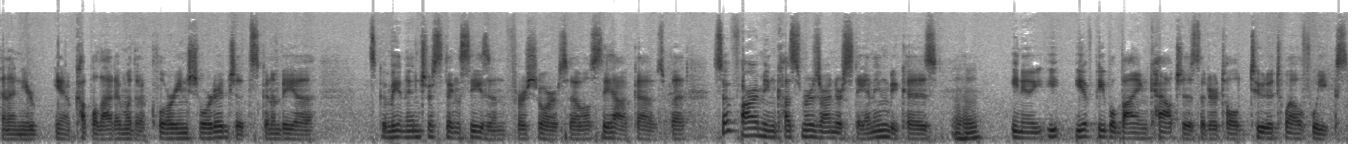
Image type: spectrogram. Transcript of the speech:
and then you're, you know, couple that in with a chlorine shortage, it's going to be a, it's going to be an interesting season for sure. So we'll see how it goes. But so far, I mean, customers are understanding because, Mm-hmm. you know, you, you have people buying couches that are told two to 12 weeks,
